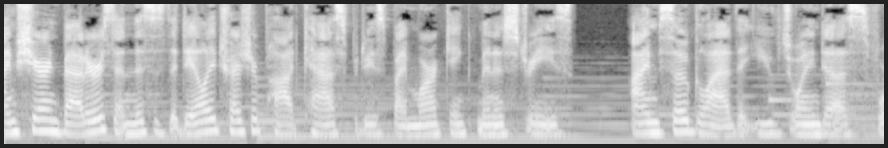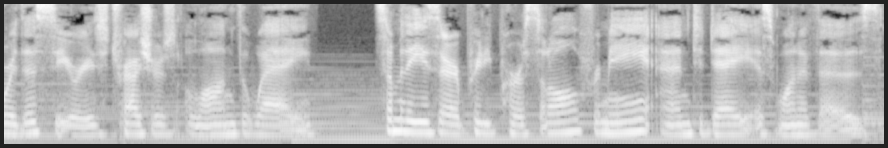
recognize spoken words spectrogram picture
I'm Sharon Betters, and this is the Daily Treasure podcast produced by Mark Inc. Ministries. I'm so glad that you've joined us for this series, Treasures Along the Way. Some of these are pretty personal for me, and today is one of those.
